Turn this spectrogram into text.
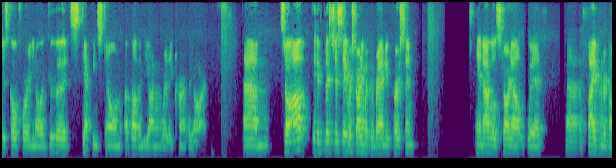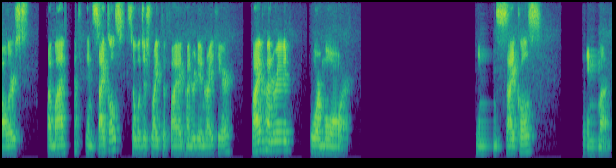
just go for, you know, a good stepping stone above and beyond where they currently are. Um, so I'll, if, let's just say we're starting with a brand new person and I will start out with uh, $500 a month in cycles. So we'll just write the 500 in right here, 500 or more in cycles a month.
